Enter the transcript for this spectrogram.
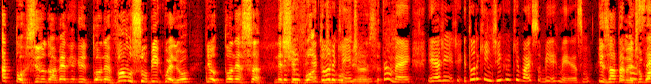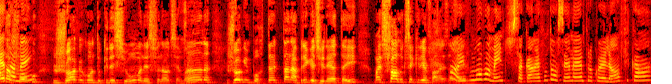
a torcida do América gritou, né? Vamos subir, Coelho. E eu tô nessa, neste E voto e tudo de que confiança. indica também. E, a gente, e tudo que indica que vai subir mesmo. Exatamente, o Botafogo também. joga contra o Criciúma nesse final de semana. Jogo importante, tá na briga direta aí. Mas fala o que você queria falar, Não, e Isabel. novamente destacar, né? Vamos torcer, né? Pro Coelhão ficar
